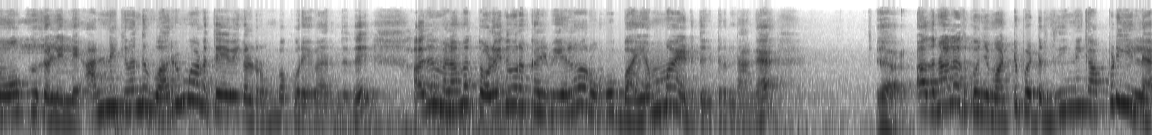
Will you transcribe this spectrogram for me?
நோக்குகள் இல்லை. அன்னைக்கு வந்து வருமான தேவைகள் ரொம்ப குறைவாக இருந்தது. அதுவும் இல்லாமல் தொலைதூர கல்வியெல்லாம் ரொம்ப பயமாக எடுத்துக்கிட்டு இருந்தாங்க. அதனால அது கொஞ்சம் மட்டுப்பட்டு இருந்தது இன்னைக்கு அப்படி இல்லை.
